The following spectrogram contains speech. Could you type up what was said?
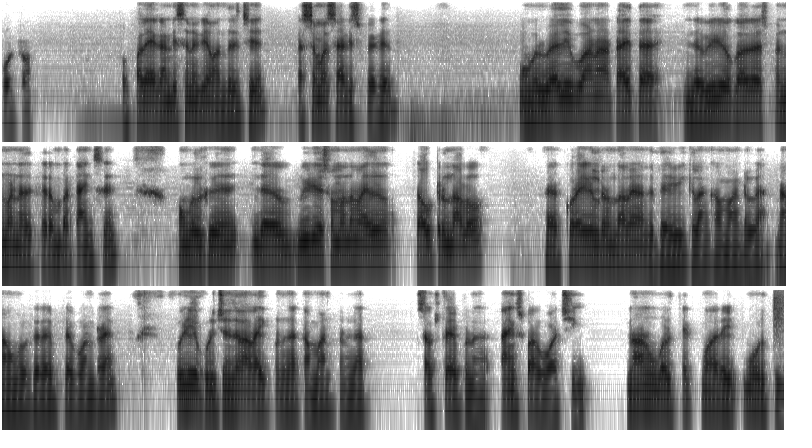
போட்டுறோம். இப்போ பழைய கண்டிஷனுக்கே வந்துருச்சு. கஸ்டமர் சாட்டிஸ்ஃபைடு உங்கள் வேல்யூபான டயத்தை இந்த வீடியோக்காக ஸ்பெண்ட் பண்ணதுக்கு ரொம்ப தேங்க்ஸு உங்களுக்கு இந்த வீடியோ சம்மந்தமாக எதுவும் டவுட் இருந்தாலோ குறைகள் இருந்தாலும் எனக்கு தெரிவிக்கலாம் கமெண்ட்டில் நான் உங்களுக்கு ரிப்ளை பண்ணுறேன் வீடியோ பிடிச்சிருந்தா லைக் பண்ணுங்கள் கமெண்ட் பண்ணுங்கள் சப்ஸ்கிரைப் பண்ணுங்கள் தேங்க்ஸ் ஃபார் வாட்சிங் நான் உங்கள் டெக் மாதிரி மூர்த்தி.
